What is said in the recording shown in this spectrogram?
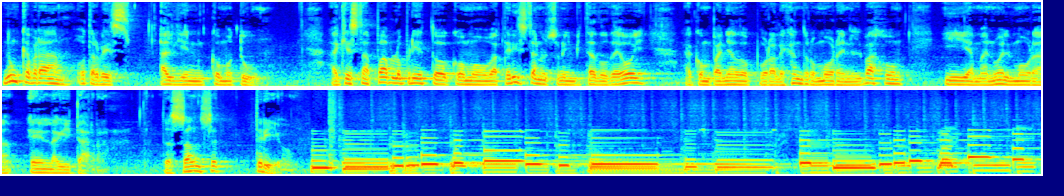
Nunca habrá otra vez alguien como tú. Aquí está Pablo Prieto como baterista, nuestro invitado de hoy, acompañado por Alejandro Mora en el bajo y a Manuel Mora en la guitarra. The Sunset Trio. Thank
